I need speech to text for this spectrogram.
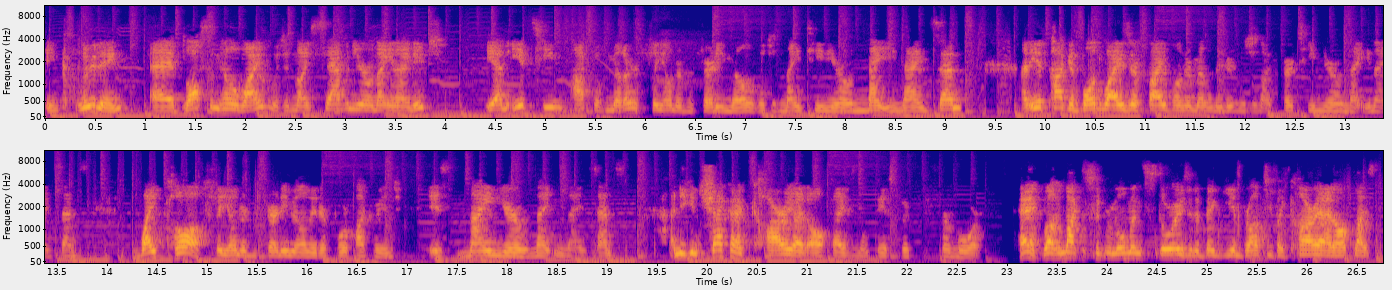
including uh, Blossom Hill wine, which is now seven euro ninety nine each. Yeah, an 18 pack of Miller, 330 ml, which is 19 euro 99 cents. An 8 pack of Budweiser, 500 milliliters, which is now 13 euro 99 cents. White Claw, 330 milliliter 4 pack range, is 9 euro 99 cents. And you can check out Carry Out Off License on Facebook for more. Hey, welcome back to Super Moments, stories of the big game brought to you by Carry Out Off License,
